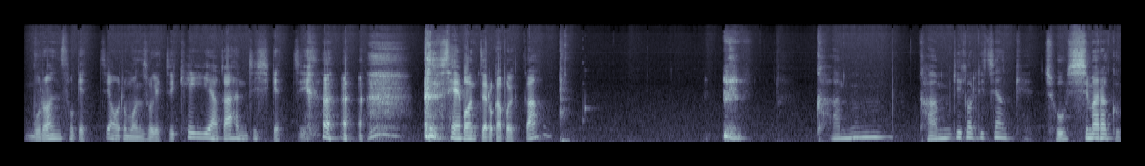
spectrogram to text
물원 소겠지, 얼음원 소겠지, 케이아가 한 짓이겠지. 세 번째로 가볼까? 감, 감기 걸리지 않게 조심하라고.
